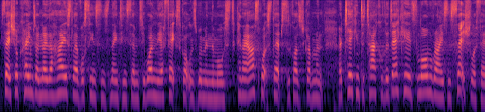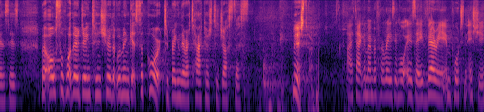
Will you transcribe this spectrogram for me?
Sexual crimes are now the highest level seen since 1971. They affect Scotland's women the most. Can I ask what steps the Scottish Government are taking to tackle the decades-long rise in sexual offences, but also what they're doing to ensure that women get support to bring their attackers to justice? Minister. I thank the member for raising what is a very important issue.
